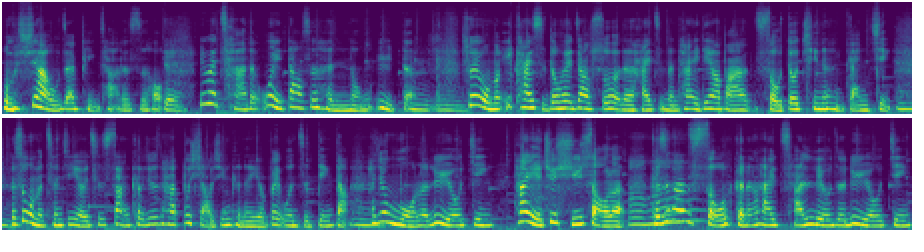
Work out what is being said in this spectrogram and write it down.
我们下午在品茶的时候，对，因为茶的味道是很浓郁的，嗯嗯所以我们一开始都会叫所有的孩子们，他一定要把手都清得很干净。嗯可是我们曾经有一次上课，就是他不小心可能有被蚊子叮到，嗯他就抹了绿油精，他也去洗手了，可是他的手可能还残留着绿油精。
